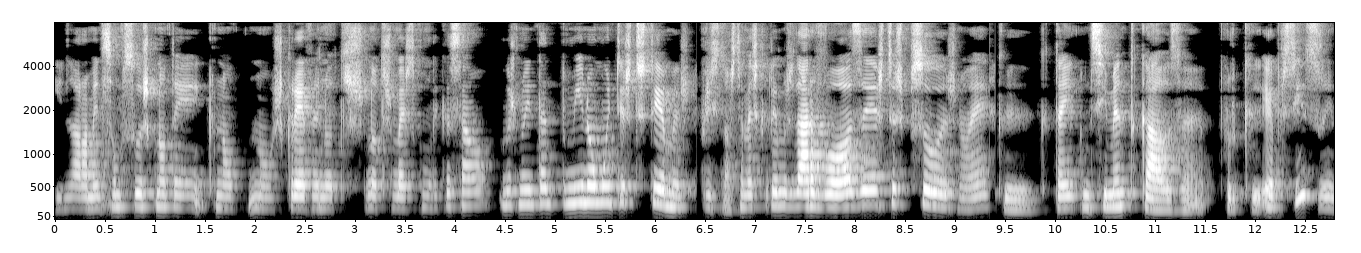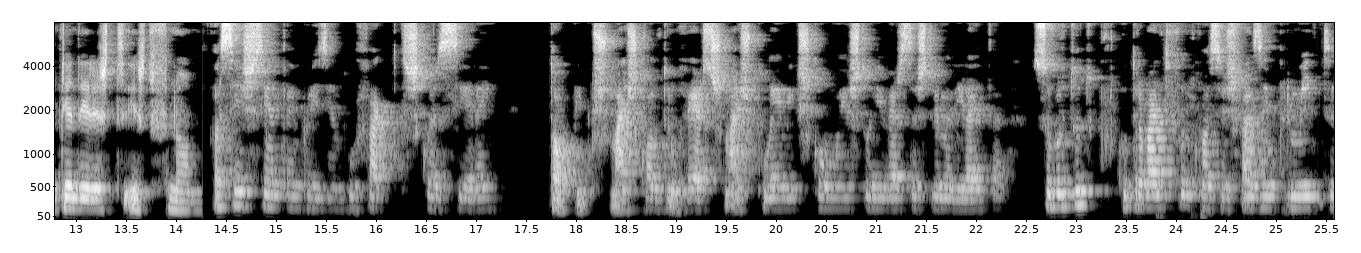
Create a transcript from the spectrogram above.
E normalmente são pessoas que não, têm, que não, não escrevem noutros, noutros meios de comunicação, mas no entanto dominam muito estes temas. Por isso nós também queremos dar voz a estas pessoas, não é? Que, que têm conhecimento de causa, porque é preciso entender este, este fenómeno. Vocês sentem, por exemplo, o facto de esclarecerem tópicos mais controversos, mais polémicos, como este universo da extrema-direita, sobretudo porque o trabalho de fundo que vocês fazem permite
